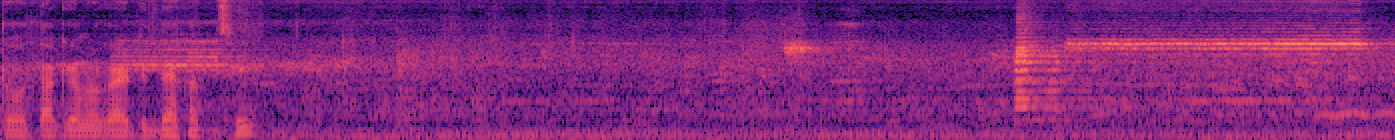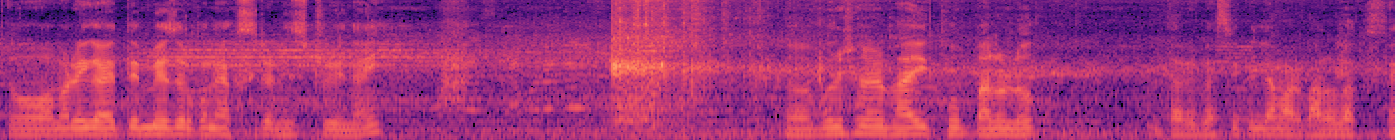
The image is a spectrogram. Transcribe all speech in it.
তো তাকে আমরা গাড়িটি দেখাচ্ছি। তো আমার এই গাড়িতে মেজর কোনো অ্যাক্সিডেন্ট হিস্ট্রি নাই। তো বরিশালের ভাই খুব ভালো লোক। তার বেসিক্যালি আমার ভালো লাগছে।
